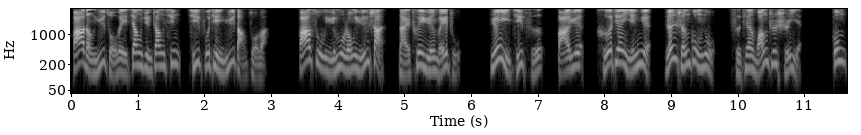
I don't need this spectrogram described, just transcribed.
拔等与左卫将军张兴及福晋余党作乱，拔素与慕容云善，乃推云为主。云以及辞，拔曰：“何间淫虐，人神共怒，此天王之时也。公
